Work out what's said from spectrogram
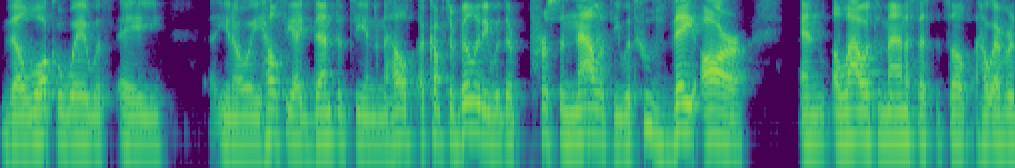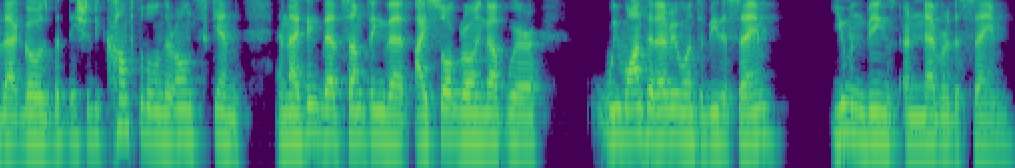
they'll walk away with a you know a healthy identity and a health a comfortability with their personality, with who they are, and allow it to manifest itself however that goes. But they should be comfortable in their own skin, and I think that's something that I saw growing up where we wanted everyone to be the same. Human beings are never the same.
